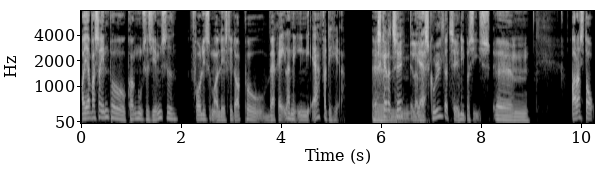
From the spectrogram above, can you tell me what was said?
Og jeg var så inde på kongehusets hjemmeside, for ligesom at læse lidt op på, hvad reglerne egentlig er for det her. Hvad skal der Øhm, til? Eller ja, hvad skulle der til? Lige præcis. Øhm, og der står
